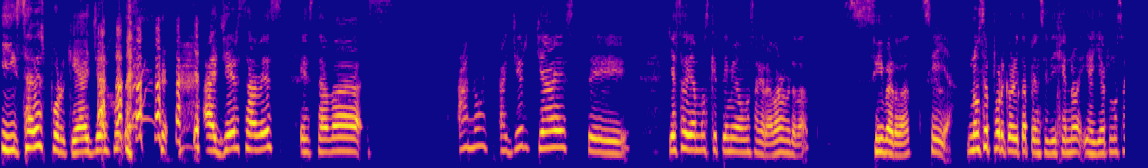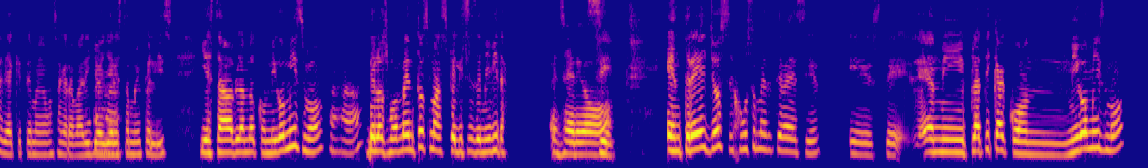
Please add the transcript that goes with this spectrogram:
Y sabes por qué ayer, ayer, sabes, estaba, ah, no, ayer ya, este, ya sabíamos qué tema íbamos a grabar, ¿verdad? Sí, ¿verdad? Sí, ya. No sé por qué ahorita pensé, dije, no, y ayer no sabía qué tema íbamos a grabar y yo ayer estaba muy feliz y estaba hablando conmigo mismo Ajá. de los momentos más felices de mi vida. ¿En serio? Sí. Entre ellos, justamente te iba a decir, este, en mi plática conmigo mismo,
